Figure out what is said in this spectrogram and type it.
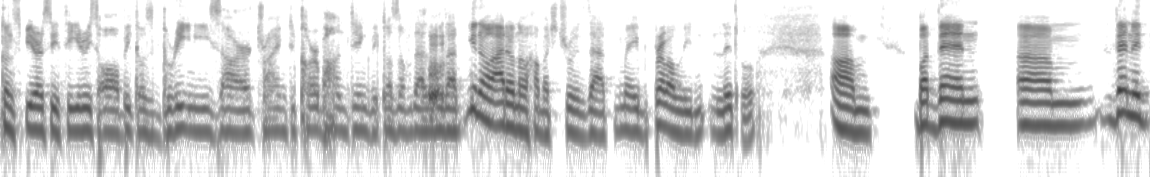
conspiracy theories oh because greenies are trying to curb hunting because of that all that. You know i don't know how much true is that maybe probably little. Um but then um then it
